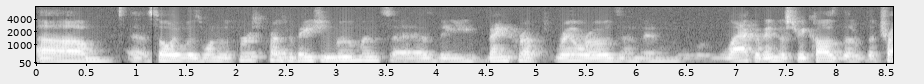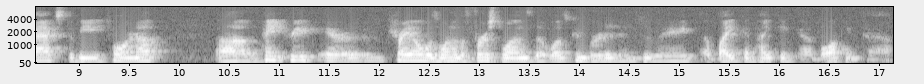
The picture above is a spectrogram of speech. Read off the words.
Um, uh, so it was one of the first preservation movements as the bankrupt railroads and, and lack of industry caused the, the tracks to be torn up uh, the Paint Creek Trail was one of the first ones that was converted into a, a bike and hiking uh, walking path.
